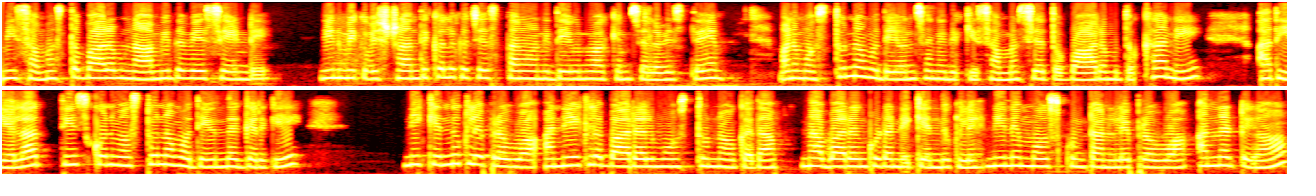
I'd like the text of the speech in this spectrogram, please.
మీ సమస్త భారం నా మీద వేసేయండి. నేను మీకు విశ్రాంతి కలుగ చేస్తాను అని దేవుని వాక్యం సెలవిస్తే మనం వస్తున్నాము దేవుని సన్నిధికి సమస్యతో భారముతో కానీ అది ఎలా తీసుకొని వస్తున్నామో దేవుని దగ్గరికి? నీకెందుకులే ప్రవ్వా? అనేకల భారాలు మోస్తున్నావు కదా. నా భారం కూడా నీకెందుకులే? నేనే మోసుకుంటానులే ప్రవ్వా? అన్నట్టుగా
